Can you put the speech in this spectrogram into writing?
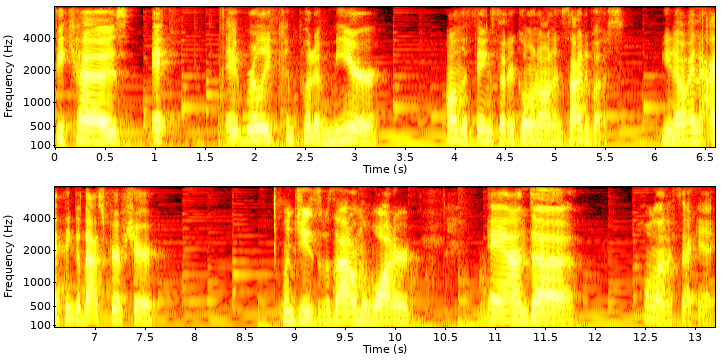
because it it really can put a mirror on the things that are going on inside of us. You know, and I think of that scripture when Jesus was out on the water. And uh hold on a second.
